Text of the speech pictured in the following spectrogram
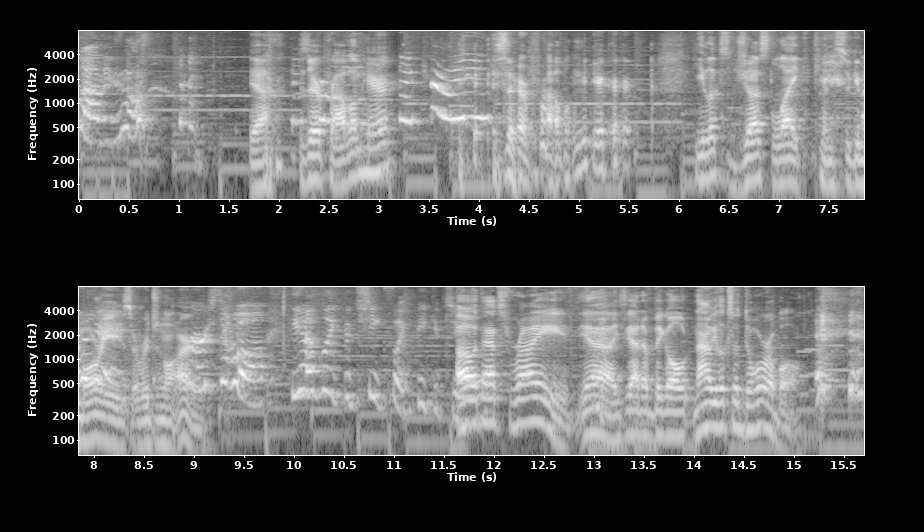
wow, there's so. Yeah. Is there a problem here? Is there a problem here? He looks just like Ken Sugimori's Okay. original art. First of all, he has like the cheeks like Pikachu. Oh, that's right. Yeah, he's got a big old. Now he looks adorable. and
